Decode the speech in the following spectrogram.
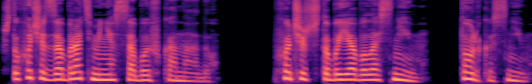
что хочет забрать меня с собой в Канаду. Хочет, чтобы я была с ним, только с ним.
